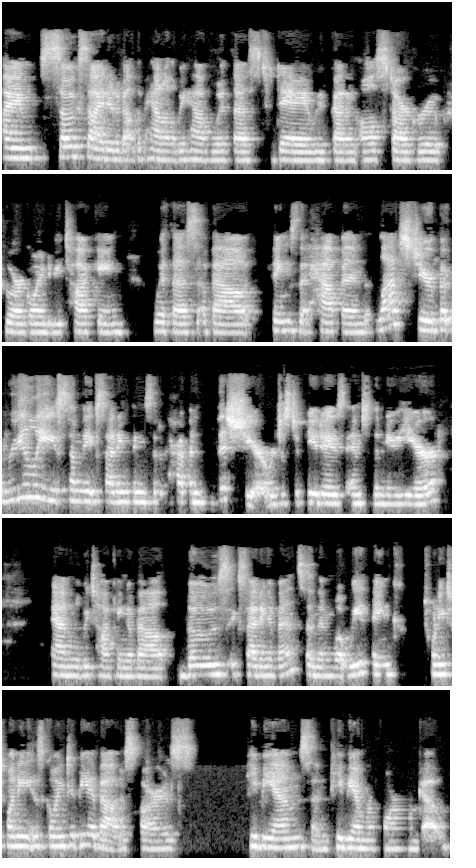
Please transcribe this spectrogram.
I am so excited about the panel that we have with us today. We've got an all star group who are going to be talking with us about things that happened last year, but really some of the exciting things that have happened this year. We're just a few days into the new year, and we'll be talking about those exciting events and then what we think 2020 is going to be about as far as PBMs and PBM reform go.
